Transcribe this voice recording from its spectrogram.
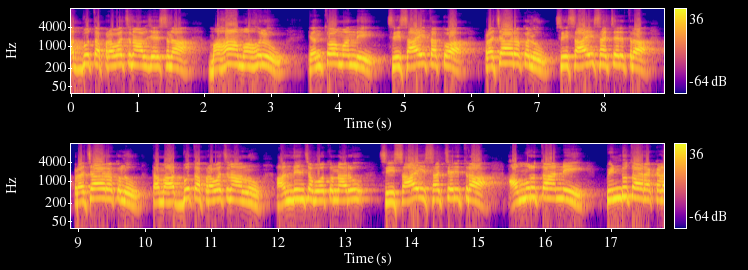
అద్భుత ప్రవచనాలు చేసిన మహామహులు ఎంతోమంది శ్రీ సాయి తత్వ ప్రచారకులు శ్రీ సాయి సచరిత్ర ప్రచారకులు తమ అద్భుత ప్రవచనాలను అందించబోతున్నారు. శ్రీ సాయి సచరిత్ర అమృతాన్ని పిండుతారు అక్కడ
